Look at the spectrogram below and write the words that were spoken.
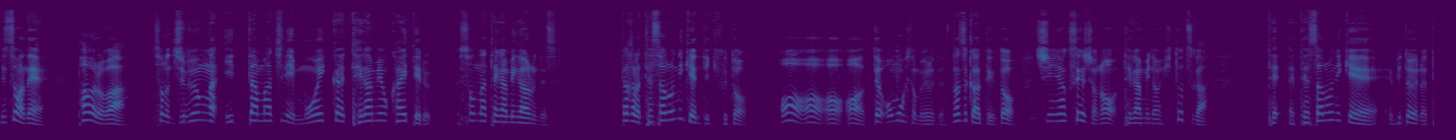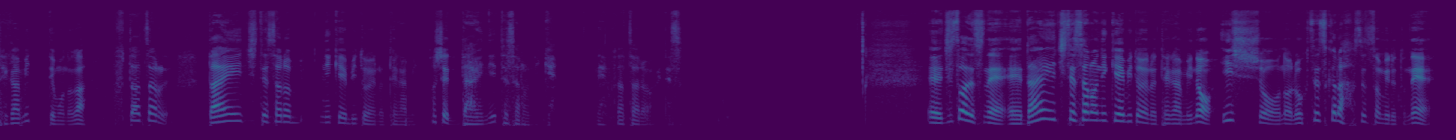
実はねパウロはその自分が行った町にもう一回手紙を書いている。そんな手紙があるんです。だからテサロニケって聞くとああああああって思う人もいるんです。なぜかというと新約聖書の手紙の一つがテテサロニケ人への手紙っていうものが2つある。第一テサロニケ人への手紙。そして第二テサロニケ、ね、2つあるわけです。えー、実はですね、え第一テサロニケ人への手紙の1章の6節から8節を見るとね、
